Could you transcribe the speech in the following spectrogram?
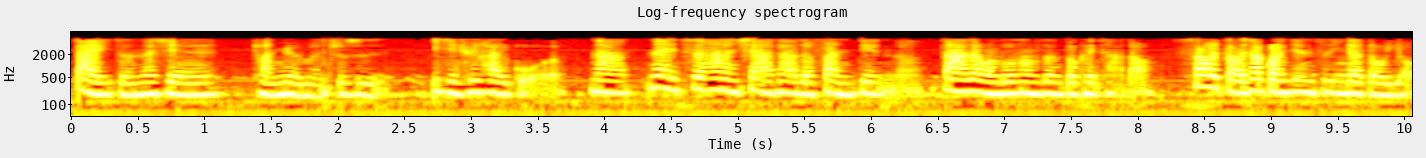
带着那些团员们，就是一起去泰国了。那那一次他们下榻的饭店呢，大家在网络上真的都可以查到，稍微找一下关键字应该都有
